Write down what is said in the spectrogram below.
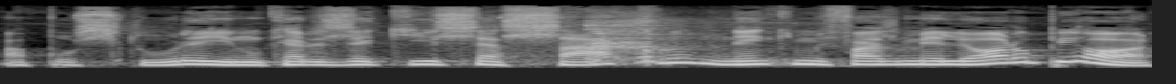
a postura, e não quero dizer que isso é sacro, nem que me faz melhor ou pior.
